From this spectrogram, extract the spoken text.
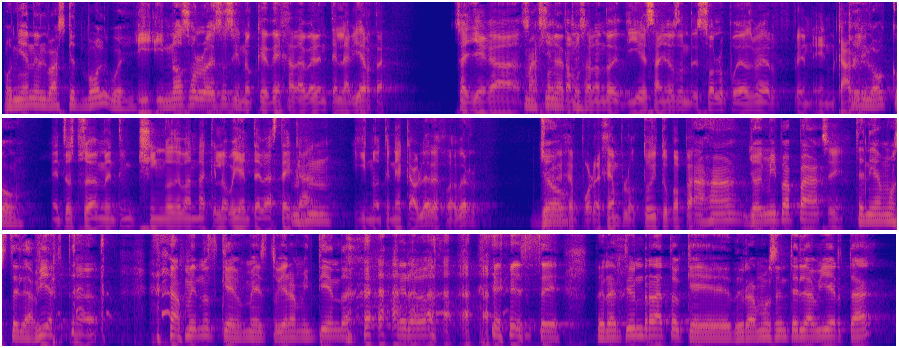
ponían el básquetbol, güey. Y, y no solo eso, sino que deja de haber en tele abierta. O sea, llega. o sea, estamos hablando de 10 años donde solo podías ver en, en Qué cable. loco. Entonces, pues obviamente un chingo de banda que lo veía en TV Azteca y no tenía cable dejó de verlo. Yo. Por ej- Por ejemplo, tú y tu papá. Ajá, yo y mi papá Sí. teníamos tele abierta. Ah. A menos que me estuviera mintiendo. Pero este, durante un rato que duramos en tele abierta,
